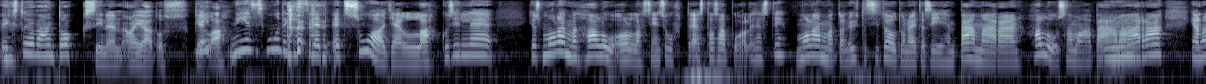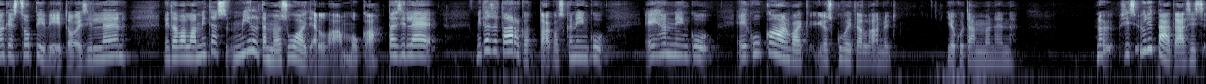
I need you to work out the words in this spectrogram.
Eikö toi ole vähän toksinen ajatus, Kela? Niin, niin siis muutenkin silleen, että et suojella, kun silleen, jos molemmat haluaa olla siinä suhteessa tasapuolisesti, molemmat on yhtä sitoutuneita siihen päämäärään, haluaa samaa päämäärää mm. ja on oikeasti sopivia toisilleen, niin tavallaan mitäs, miltä me suojellaan muka? Tai silleen, mitä se tarkoittaa, koska niinku, eihän niinku, ei kukaan, vaikka jos kuvitellaan nyt joku tämmöinen No siis ylipäätään, siis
